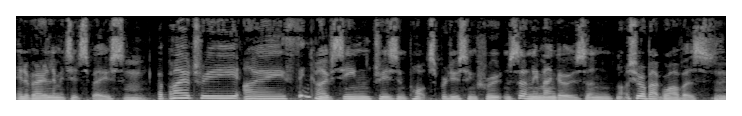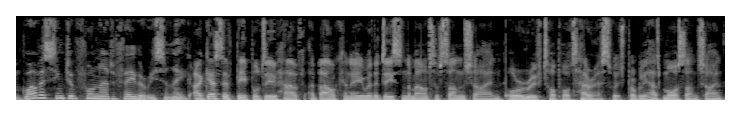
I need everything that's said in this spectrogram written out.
in a very limited space. Mm. Papaya tree, I think I've seen trees in pots producing fruit and certainly mangoes and not sure about guavas. Mm. Guavas seem to have fallen out of favour recently. I guess if people do have a balcony with a decent amount of sunshine or a rooftop or terrace, which probably has more sunshine,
